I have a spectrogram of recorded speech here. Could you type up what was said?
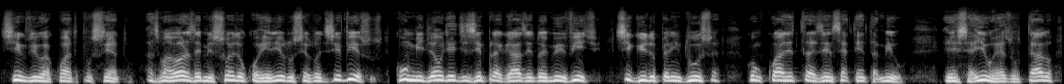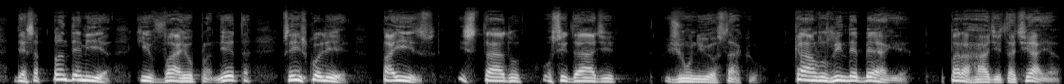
5,4%. As maiores emissões ocorreriam no setor de serviços, com um milhão de desempregados em 2020, seguido pela indústria com quase 370 mil. Esse aí é o resultado dessa pandemia que vai ao planeta sem escolher país, estado ou cidade, Júnior Eustáquio. Carlos Lindenberg, para a Rádio Itatiaia.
